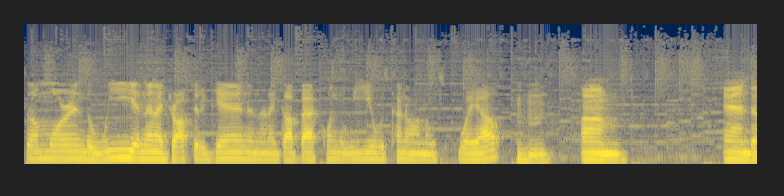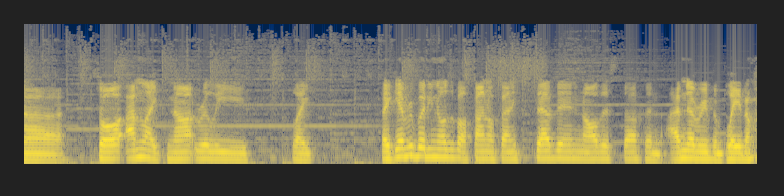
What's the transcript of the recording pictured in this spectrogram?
somewhere in the Wii, and then I dropped it again, and then I got back when the Wii U was kind of on the way out. Mm-hmm. Um, and uh, so I'm like not really like like everybody knows about Final Fantasy Seven and all this stuff, and I've never even played them.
